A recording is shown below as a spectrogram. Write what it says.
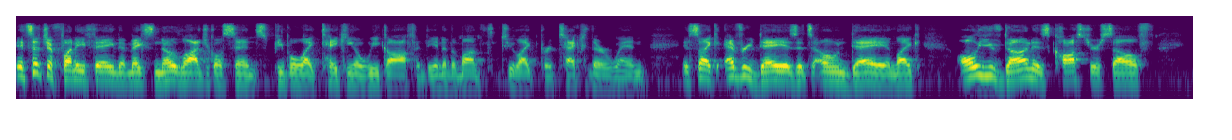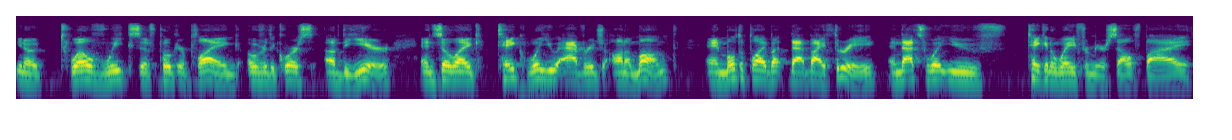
it's such a funny thing that makes no logical sense. People like taking a week off at the end of the month to like protect their win. It's like every day is its own day, and like all you've done is cost yourself, you know, 12 weeks of poker playing over the course of the year. And so, like, take what you average on a month and multiply that by three, and that's what you've taken away from yourself by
